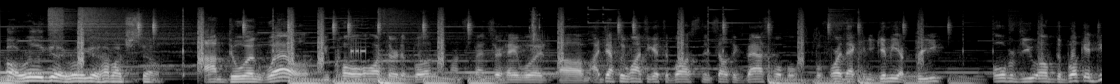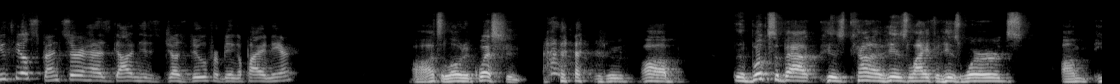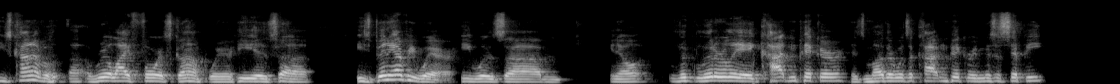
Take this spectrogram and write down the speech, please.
Oh, really good, really good. How about yourself? I'm doing well. You co-authored a book on Spencer Haywood. Um, I definitely want to get to Boston Celtics basketball. But before that, can you give me a brief overview of the book? And do you feel Spencer has gotten his just due for being a pioneer? Oh, that's a loaded question. uh, the book's about his kind of his life and his words. Um, he's kind of a, a, real life Forrest Gump, where he is. Uh, he's been everywhere. He was, um, you know, literally a cotton picker. His mother was a cotton picker in Mississippi.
